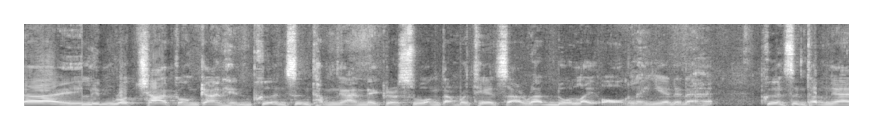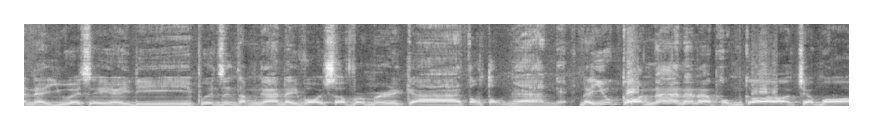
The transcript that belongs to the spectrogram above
ได้ลิ้มรสชาติของการเห็นเพื่อน ซึ่งทำงานในกระทรวงต่างประเทศสหรัฐโดนไล่ออกอะไรเงี้ยเนี่ยนะฮะเพื่อนซึ่งทำงานใน USAID เพื่อนซึ่งทำงานใน Voice of America ต้องตกงานเนี่ยในยุคก่อนหน้านั้นอะผมก็จะมอง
